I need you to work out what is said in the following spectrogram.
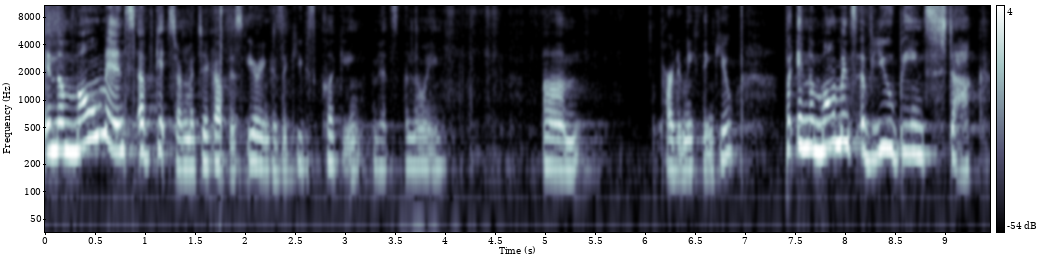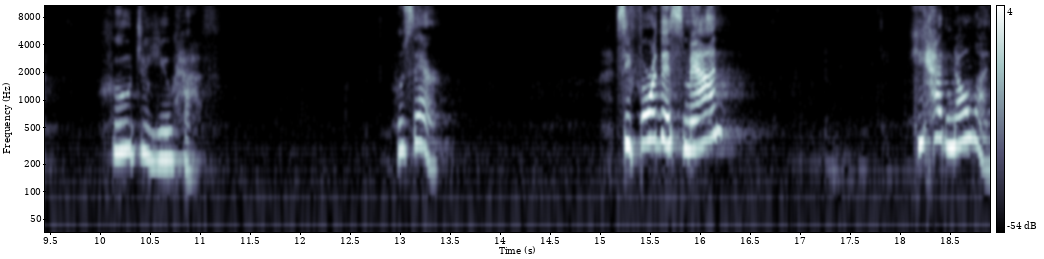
In the moments of get, sorry, I'm gonna take off this earring because it keeps clicking and it's annoying. Um, pardon me, thank you. But in the moments of you being stuck, who do you have? Who's there? See, for this man, he had no one.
